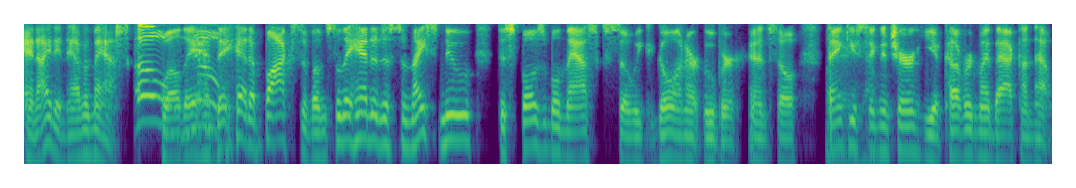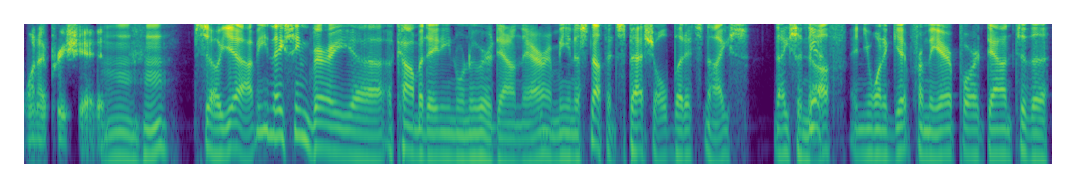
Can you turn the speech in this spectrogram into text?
And I didn't have a mask. Oh, well, they no. had they had a box of them, so they handed us some nice new disposable masks so we could go on our Uber. And so, thank there you, you. Signature. You covered my back on that one. I appreciate it. hmm So yeah, I mean, they seemed very uh, accommodating when we were down there. I mean, it's nothing special, but it's nice, nice enough. And you want to get from the airport down to the,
